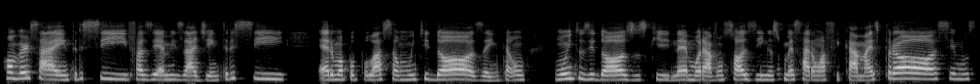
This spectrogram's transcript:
conversar entre si, fazer amizade entre si. Era uma população muito idosa, então muitos idosos que né, moravam sozinhos começaram a ficar mais próximos.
